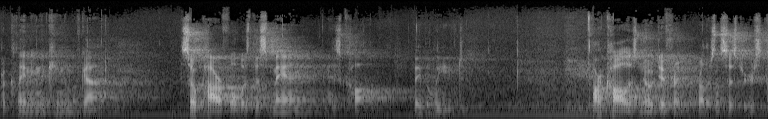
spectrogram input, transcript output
proclaiming the kingdom of God. So powerful was this man and his call. They believed. Our call is no different, brothers and sisters.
